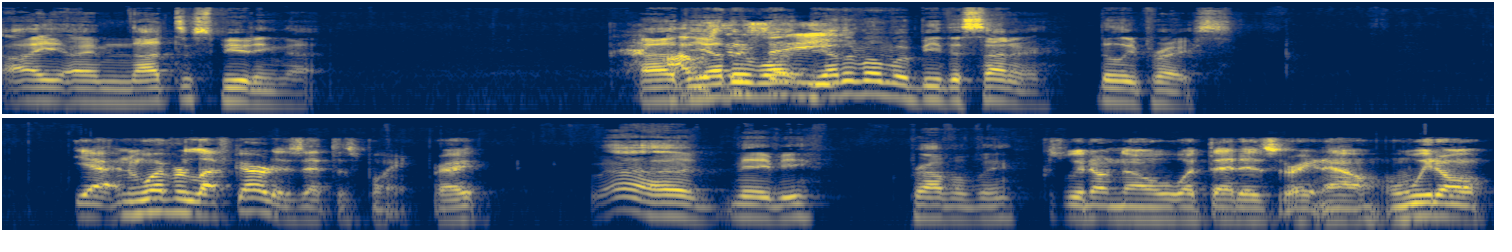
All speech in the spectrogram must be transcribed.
I, I'm not disputing that. Uh, the other one, say- the other one would be the center, Billy Price. Yeah, and whoever left guard is at this point, right? Uh, maybe, probably. Because we don't know what that is right now, and we don't.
